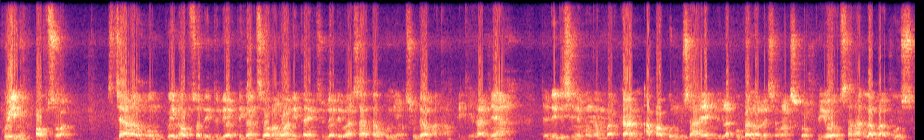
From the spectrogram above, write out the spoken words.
Queen of Swords. Secara umum Queen of Swords itu diartikan seorang wanita yang sudah dewasa ataupun yang sudah matang pikirannya. Jadi di sini menggambarkan apa pun usaha yang dilakukan oleh seorang Scorpio sangatlah bagus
